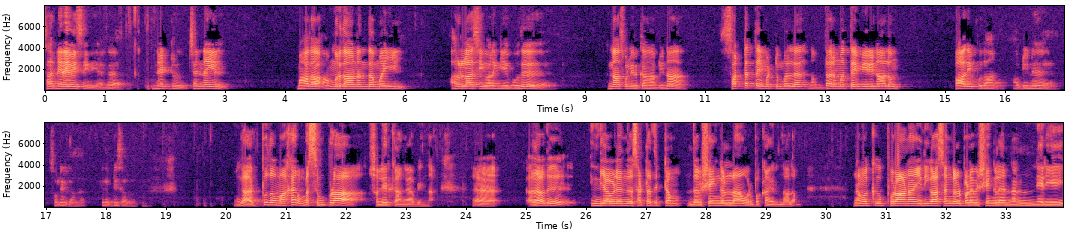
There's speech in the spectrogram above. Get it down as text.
Sir நிறைவை செய்தியாக. நேற்று சென்னையில் மாதா அமிர்தானந்த மயில் அருளாசி வழங்கிய போது என்ன சொல்லியிருக்காங்க அப்படின்னா சட்டத்தை மட்டுமல்ல நம் தர்மத்தை மீறினாலும் பாதிப்பு தான் அப்படின்னு சொல்லியிருக்காங்க. இது எப்படி சார் மிக அற்புதமாக ரொம்ப சிம்பிளாக சொல்லியிருக்காங்க அப்படின்னு. தான் அதாவது இந்தியாவில் இந்த சட்டத்திட்டம் இந்த விஷயங்கள்லாம் ஒரு பக்கம் இருந்தாலும் நமக்கு புராண இதிகாசங்கள் பல விஷயங்களை நன்னெறியை நெறியை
